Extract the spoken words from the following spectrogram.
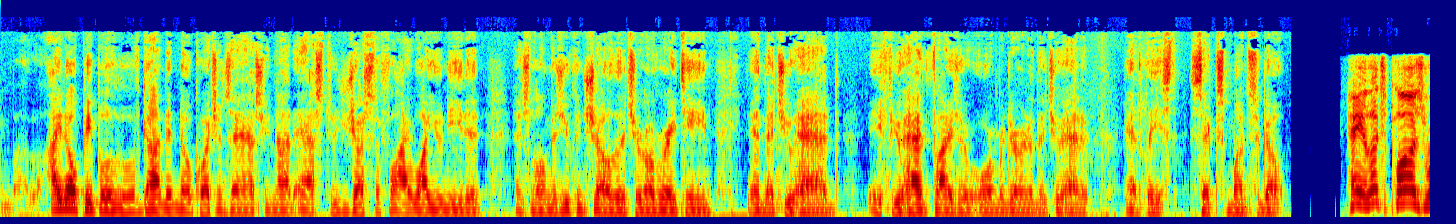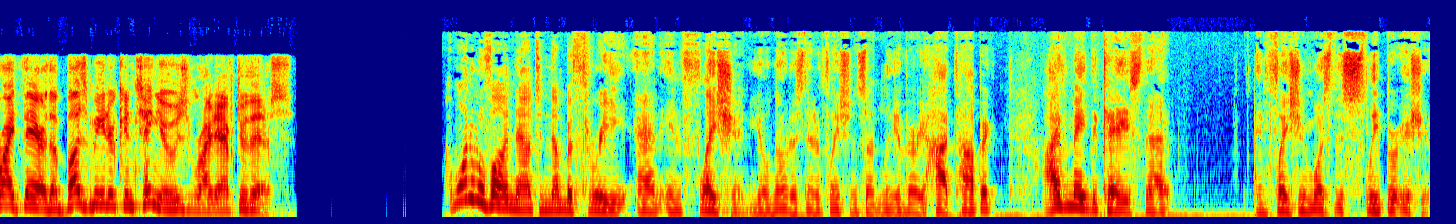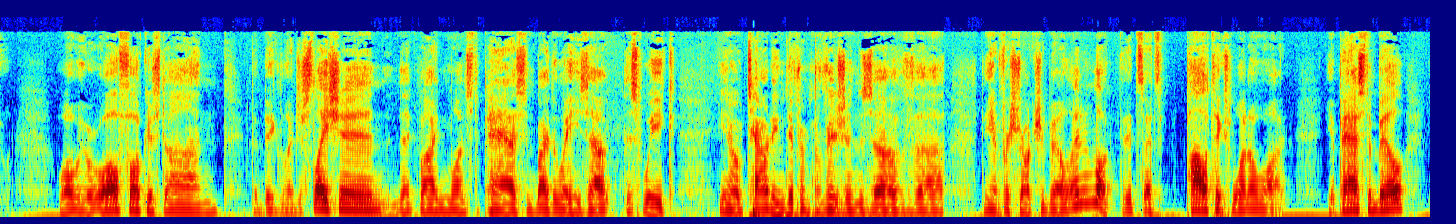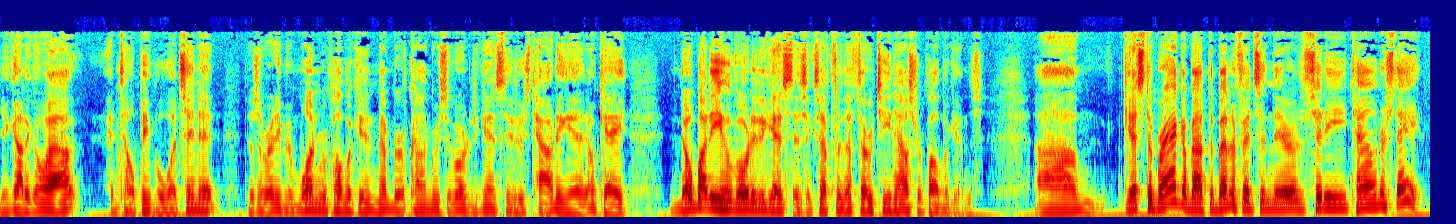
I know people who have gotten it, no questions asked. You're not asked to justify why you need it, as long as you can show that you're over 18 and that you had, if you had Pfizer or Moderna, that you had it at least six months ago. Hey, let's pause right there. The buzz meter continues right after this. I want to move on now to number three and inflation. You'll notice that inflation is suddenly a very hot topic. I've made the case that inflation was the sleeper issue. While we were all focused on the big legislation that Biden wants to pass, and by the way, he's out this week, you know, touting different provisions of uh, the infrastructure bill. And look, it's, that's politics 101. You pass the bill, you got to go out and tell people what's in it. There's already been one Republican member of Congress who voted against it, who's touting it. Okay, nobody who voted against this, except for the 13 House Republicans, um, gets to brag about the benefits in their city, town, or state.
